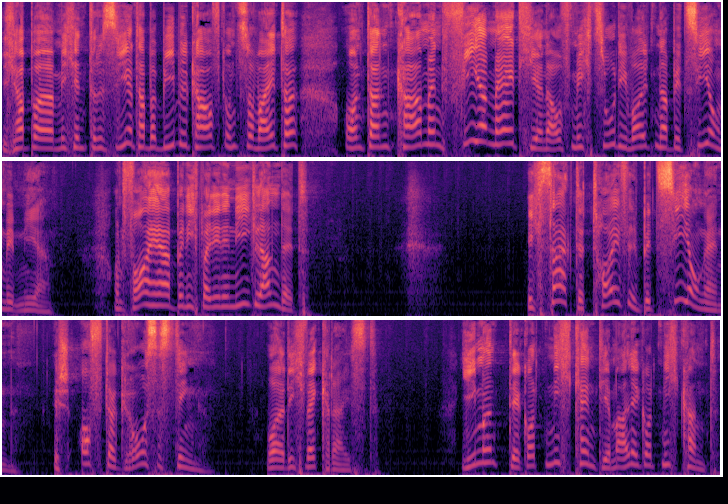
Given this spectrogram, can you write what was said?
ich habe äh, mich interessiert, habe Bibel gekauft und so weiter. Und dann kamen vier Mädchen auf mich zu, die wollten eine Beziehung mit mir. Und vorher bin ich bei denen nie gelandet. Ich sagte, Teufel, Beziehungen ist oft ein großes Ding, wo er dich wegreißt. Jemand, der Gott nicht kennt, die haben alle Gott nicht kannt.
